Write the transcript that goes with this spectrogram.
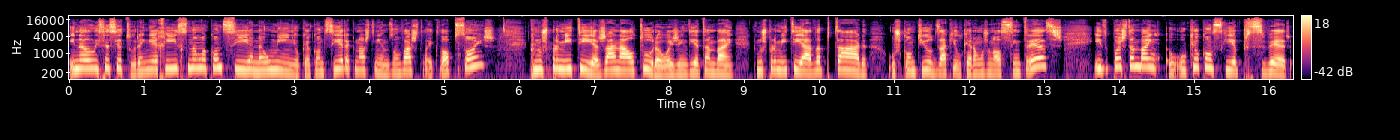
e na licenciatura em RI isso não acontecia, na UMINho. O que acontecia era que nós tínhamos um vasto leque de opções que nos permitia, já na altura, hoje em dia também, que nos permitia adaptar os conteúdos àquilo que eram os nossos interesses e depois também o que eu conseguia perceber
